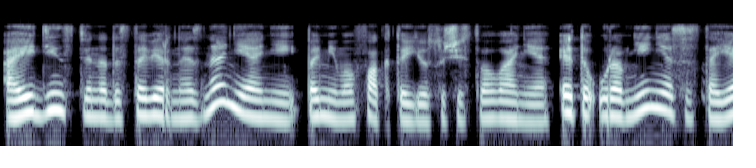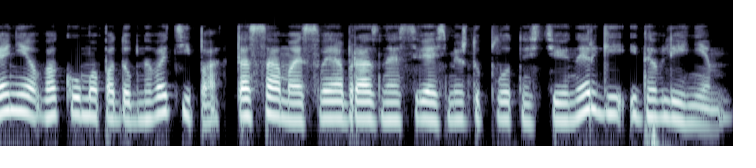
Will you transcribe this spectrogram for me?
А единственно достоверное знание о ней, помимо факта ее существования, это уравнение состояния вакуумоподобного типа, та самая своеобразная связь между плотностью энергии и давлением.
